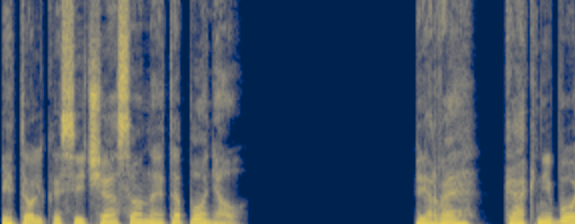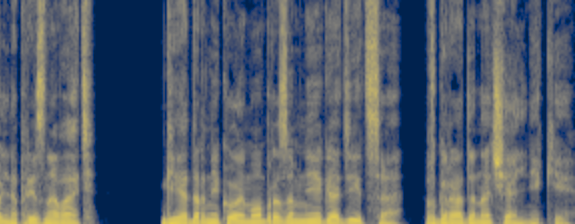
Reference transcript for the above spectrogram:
И только сейчас он это понял. Первое, как не больно признавать, Гедер никоим образом не годится в градоначальники.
